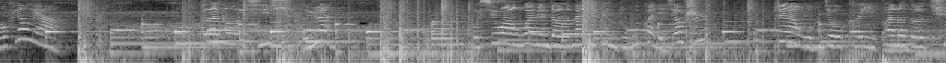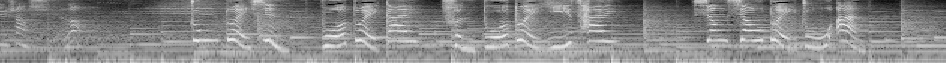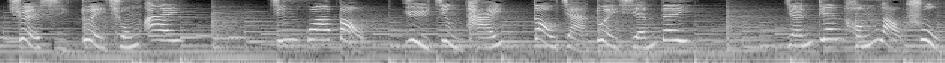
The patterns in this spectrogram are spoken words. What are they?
好漂亮！快来跟我一起许个愿。我希望外面的那些病毒快点消失，这样我们就可以快乐的去上学了。中对信，博对该，忖夺对疑猜，香消对竹案，却喜对琼哀。金花报，玉镜台，道甲对贤卑。岩巅横老树，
